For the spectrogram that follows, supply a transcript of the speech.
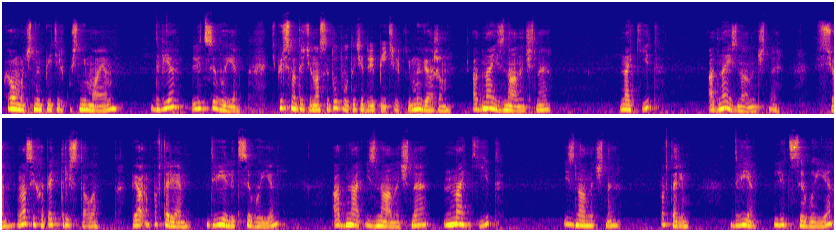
Кромочную петельку снимаем. 2 лицевые. Теперь смотрите, у нас идут вот эти две петельки. Мы вяжем 1 изнаночная, накид, 1 изнаночная. Все, у нас их опять 3 стало. Повторяем. 2 лицевые, 1 изнаночная, накид, изнаночная. Повторим. 2 лицевые,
